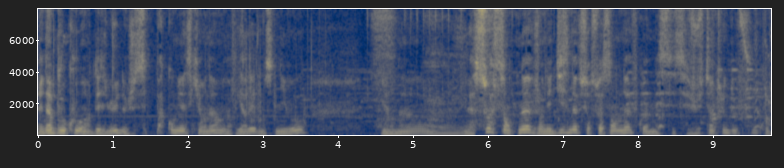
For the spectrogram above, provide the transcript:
Il y en a beaucoup, hein, des lunes, je sais pas combien est-ce qu'il y en a, on va regarder dans ce niveau. Il y en a, euh, il y en a 69, j'en ai 19 sur 69, quoi, mais c'est juste un truc de fou, quoi.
